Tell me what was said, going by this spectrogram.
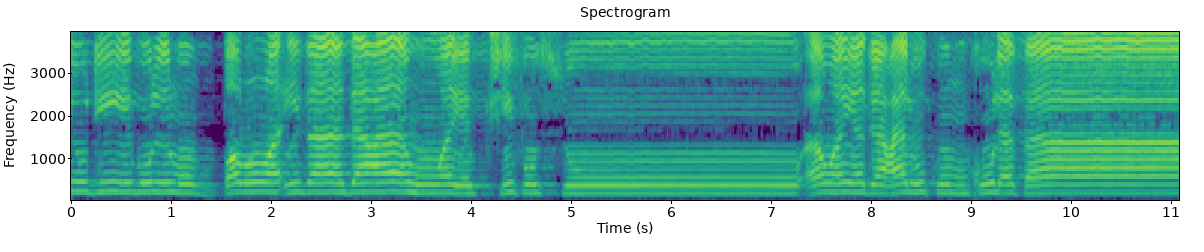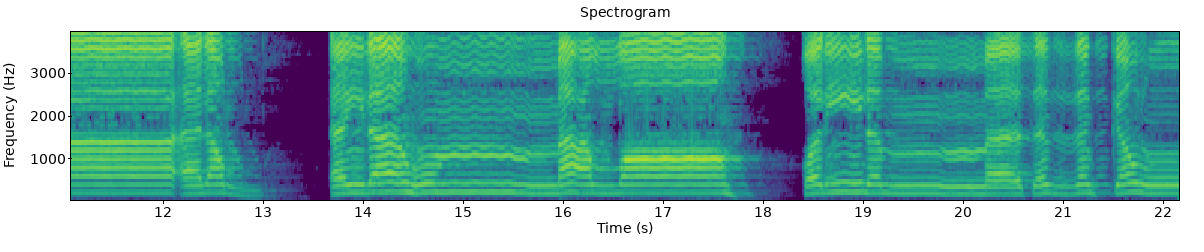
يجيب المضطر إذا دعاه ويكشف السوء ويجعلكم خلفاء الأرض أإله مع الله قليلا ما تذكرون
